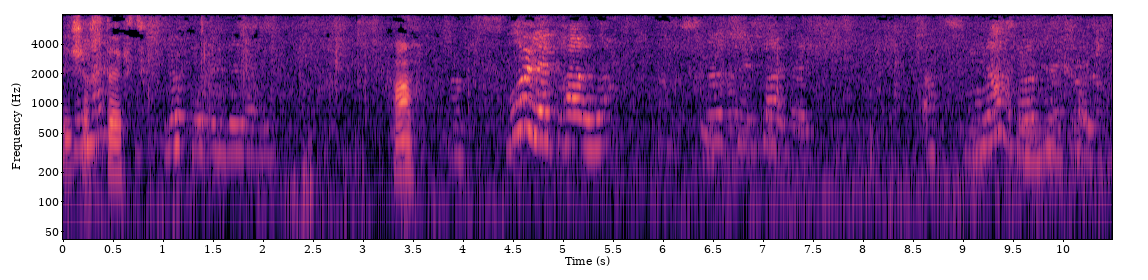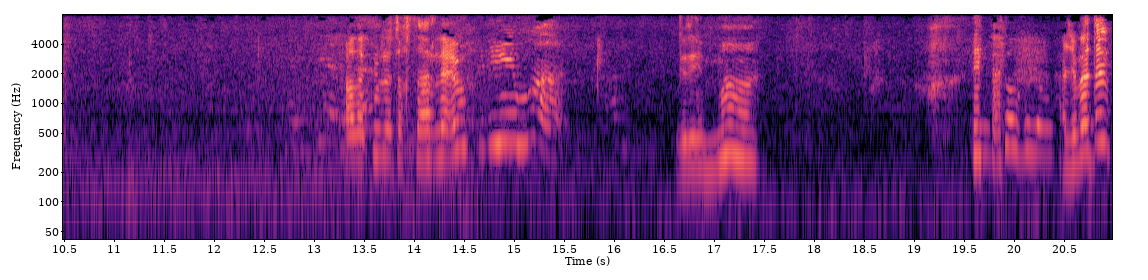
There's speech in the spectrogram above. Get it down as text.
إيش أخترت؟ ها. مو لك هذا كله تختار لعبة؟ ما شوفي عجبتك؟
